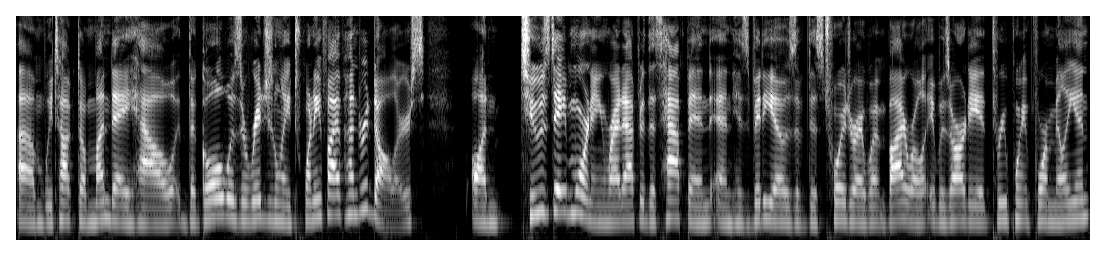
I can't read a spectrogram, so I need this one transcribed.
Um, we talked on Monday how the goal was originally $2,500. On Tuesday morning, right after this happened, and his videos of this toy drive went viral, it was already at 3.4 million.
